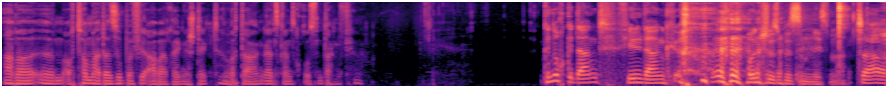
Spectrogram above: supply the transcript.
Aber ähm, auch Tom hat da super viel Arbeit reingesteckt. Auch da einen ganz, ganz großen Dank für. Genug gedankt, vielen Dank und tschüss, bis zum nächsten Mal. Ciao.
